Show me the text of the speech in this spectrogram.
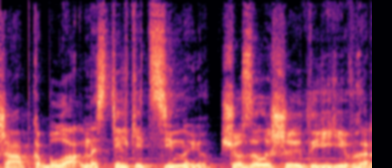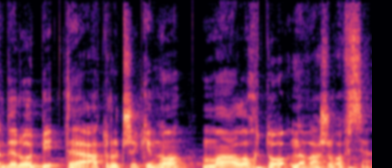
Шапка була настільки цінною, що залишити її в гардеробі театру чи кіно мало хто наважувався.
